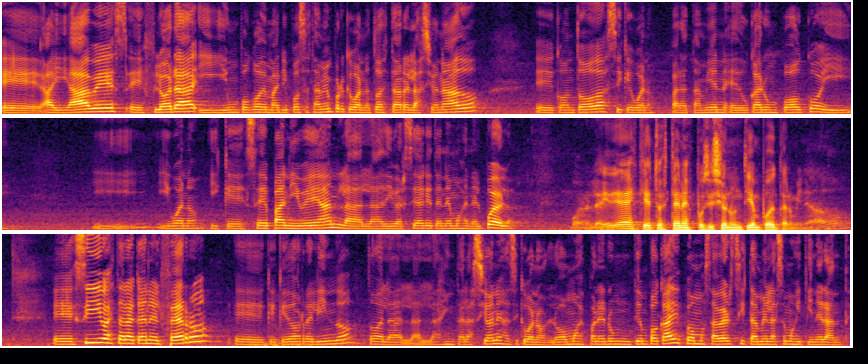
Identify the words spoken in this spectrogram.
Eh, hay aves, eh, flora y un poco de mariposas también, porque bueno, todo está relacionado eh, con todo, así que bueno, para también educar un poco y, y, bueno, y que sepan y vean la, diversidad que tenemos en el pueblo. Bueno, la idea es que esto esté en exposición un tiempo determinado. sí, va a estar acá en el ferro, que quedó re lindo, todas las instalaciones, así que bueno, lo vamos a exponer un tiempo acá y después vamos a ver si también lo hacemos itinerante.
